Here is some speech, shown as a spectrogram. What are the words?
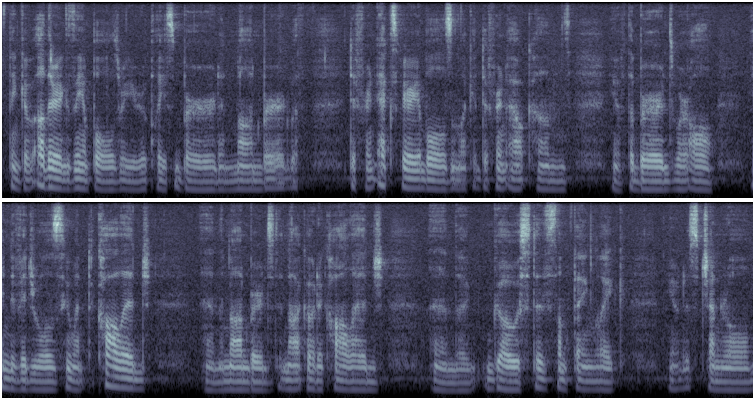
think of other examples where you replace bird and non-bird with different x variables and look at different outcomes. You know, if the birds were all individuals who went to college and the non-birds did not go to college and the ghost is something like you know just general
